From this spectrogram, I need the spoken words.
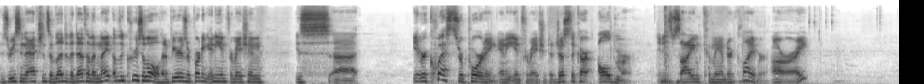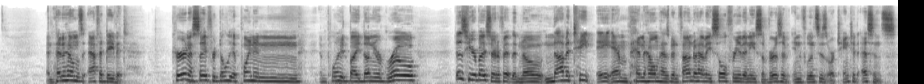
whose recent actions have led to the death of a Knight of the Crucible. It appears reporting any information is, uh, it requests reporting any information to Justicar Aldmer. It is signed Commander Clyver. Alright. And Penhelm's affidavit. Curran, a cipher duly appointed and employed by Dunryd Row, does hereby certify that no Novitiate A.M. Penhelm has been found to have a soul free of any subversive influences or tainted essence.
